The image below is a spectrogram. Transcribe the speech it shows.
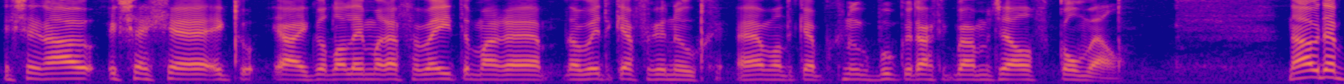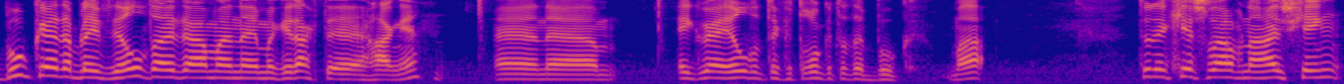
Ik zeg, nou, ik zeg, ik, ja, ik wil alleen maar even weten, maar dan weet ik even genoeg. Hè? Want ik heb genoeg boeken, dacht ik bij mezelf, kom wel. Nou, dat boek, dat bleef de hele tijd aan mijn, mijn gedachten hangen. En ehm, ik werd heel tijd getrokken tot het boek. Maar toen ik gisteravond naar huis ging,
